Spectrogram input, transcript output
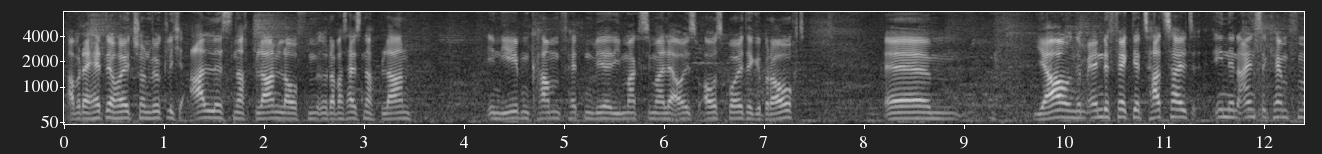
aber da hätte heute schon wirklich alles nach Plan laufen, oder was heißt nach Plan? In jedem Kampf hätten wir die maximale Aus Ausbeute gebraucht. Ähm, ja, und im Endeffekt, jetzt hat es halt in den Einzelkämpfen,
